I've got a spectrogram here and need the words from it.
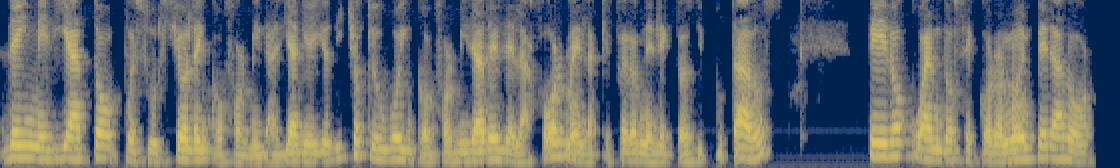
de inmediato pues surgió la inconformidad. Ya había yo dicho que hubo inconformidades de la forma en la que fueron electos diputados, pero cuando se coronó emperador,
